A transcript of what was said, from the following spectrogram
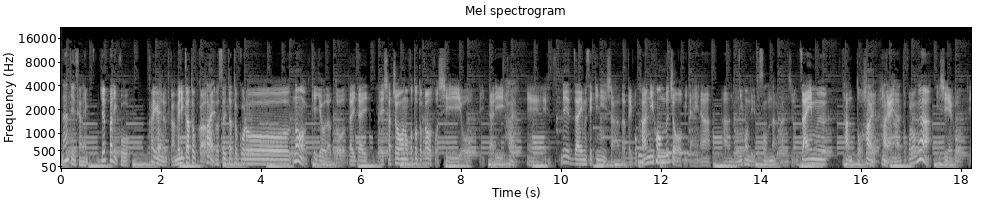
なんていうんですかね。やっぱりこう海外のとかアメリカとか、はい。そういったところの企業だと大体えー社長のこととかをこう CEO って言ったり、はい。えーで財務責任者だったりこう管理本部長みたいなあの日本でいうとそんな感じの財務担当者はい。みたいなところが CFO って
